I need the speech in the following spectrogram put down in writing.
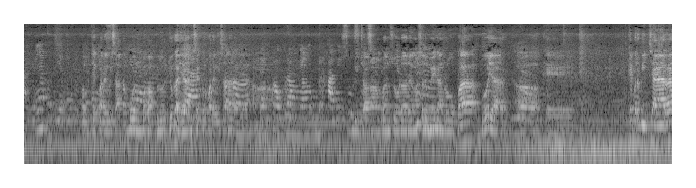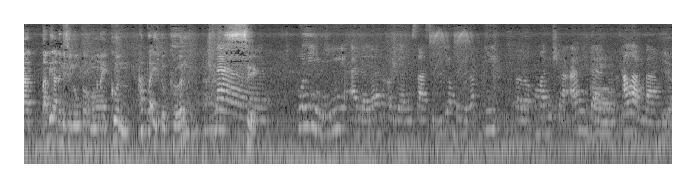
akhirnya kegiatan-kegiatan Objek pariwisata pun Iya. babak belur juga ya Iya. di sektor pariwisata kan ya. Dan program yang udah kami susun Dicanangkan sudah dengan sedemikian rupa boyar. Iya. Oke. Oke berbicara tadi ada disinggung tuh mengenai kun. Apa itu kun? Nah, Asik. PUN ini adalah organisasi yang bergerak di eh, kemanusiaan dan Oh, oke. alam, Bang. Iya.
